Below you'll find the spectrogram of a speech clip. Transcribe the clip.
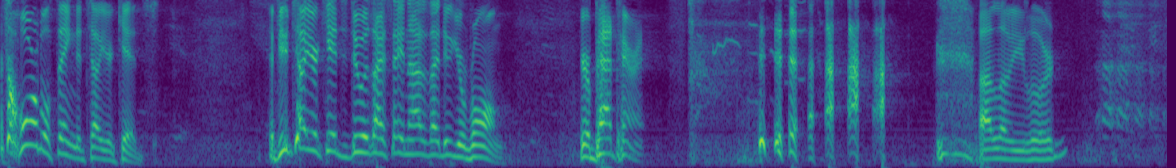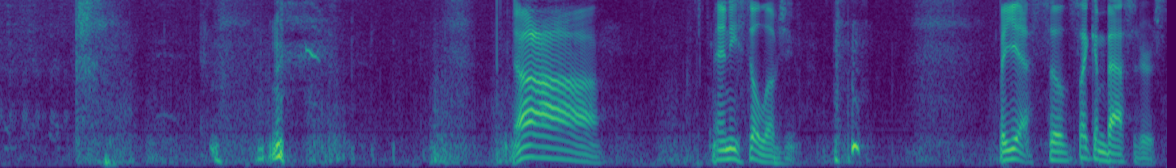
That's a horrible thing to tell your kids. If you tell your kids, do as I say, not as I do, you're wrong. You're a bad parent. I love you, Lord. ah, and he still loves you. but yes, so it's like ambassadors.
